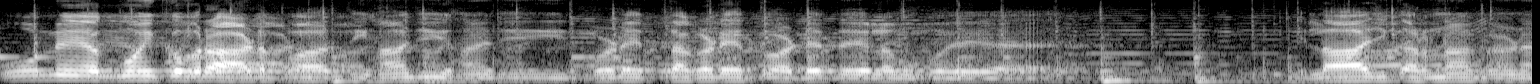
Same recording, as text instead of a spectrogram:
ਉਹਨੇ ਅੱਗੋਂ ਹੀ ਘਬਰਾਹਟ ਪਾਤੀ ਹਾਂਜੀ ਹਾਂਜੀ, ਬੜੇ ਤਕੜੇ ਤੁਹਾਡੇ ਤੇ ਇਲਮ ਹੋਏ ਆ। ਇਲਾਜ ਕਰਨਾ ਪੈਣਾ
